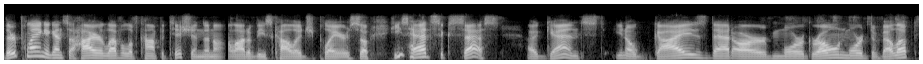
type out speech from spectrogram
they're playing against a higher level of competition than a lot of these college players. So he's had success against you know guys that are more grown, more developed,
